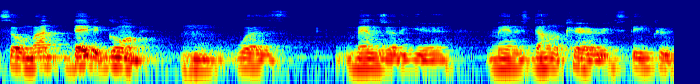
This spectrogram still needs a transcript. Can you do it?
so my David Gorman hmm was manager of the year, managed Donald Curry, Steve Cruz.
